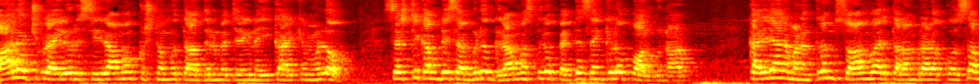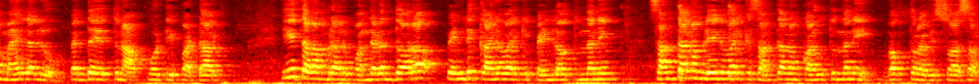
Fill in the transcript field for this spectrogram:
ఆలోచకులు ఐలూరు శ్రీరామం కృష్ణమూర్తి ఆధ్వర్యంలో జరిగిన ఈ కార్యక్రమంలో షష్ఠి కమిటీ సభ్యులు గ్రామస్తులు పెద్ద సంఖ్యలో పాల్గొన్నారు. కళ్యాణం అనంతరం స్వామివారి తలంబ్రాల కోసం మహిళలు పెద్ద ఎత్తున పోటీ పడ్డారు. ఈ తలంబ్రాలు పొందడం ద్వారా పెండి కాని వారికి పెండ్లవుతుందని సంతానం లేని వారికి సంతానం కలుగుతుందని భక్తుల విశ్వాసం.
